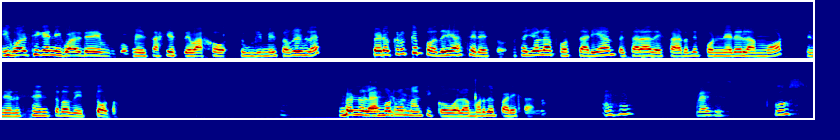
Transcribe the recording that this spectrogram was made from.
igual siguen igual de mensajes debajo sublimes horribles, pero creo que podría hacer eso. O sea, yo le apostaría a empezar a dejar de poner el amor en el centro de todo. Bueno, el amor romántico o el amor de pareja, ¿no? Gracias. Gus.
